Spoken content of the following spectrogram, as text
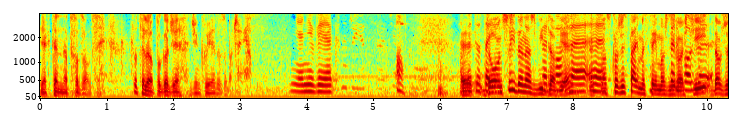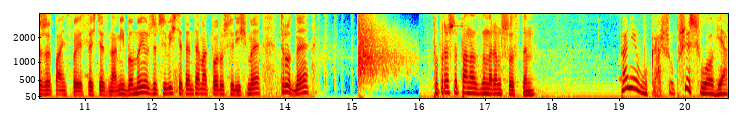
jak ten nadchodzący. To tyle o pogodzie. Dziękuję, do zobaczenia. Ja nie wiem jak... O, a my tutaj... Dołączyli do nas widzowie. ferworze, e, No, skorzystajmy z tej możliwości. ferworze- Dobrze, że Państwo jesteście z nami, bo my już rzeczywiście ten temat poruszyliśmy. Trudny. Poproszę pana z numerem szóstym. Panie Łukaszu, przysłowia.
